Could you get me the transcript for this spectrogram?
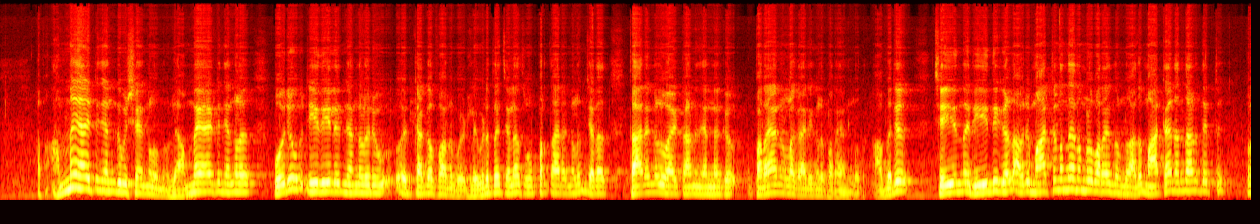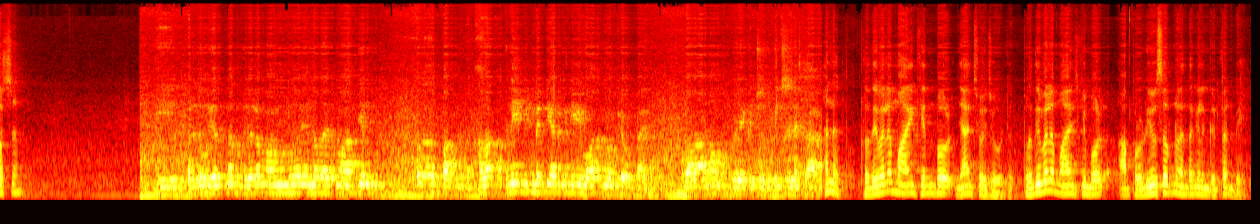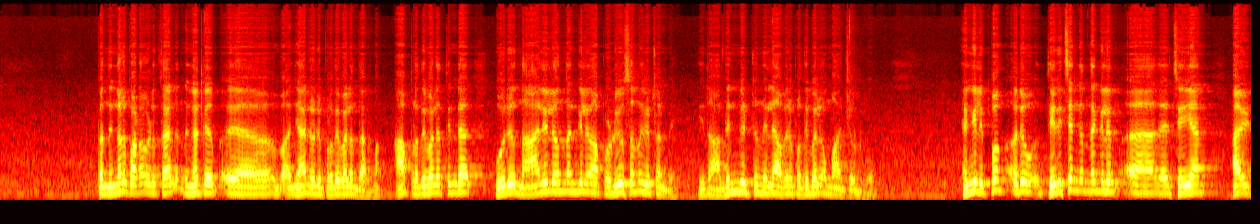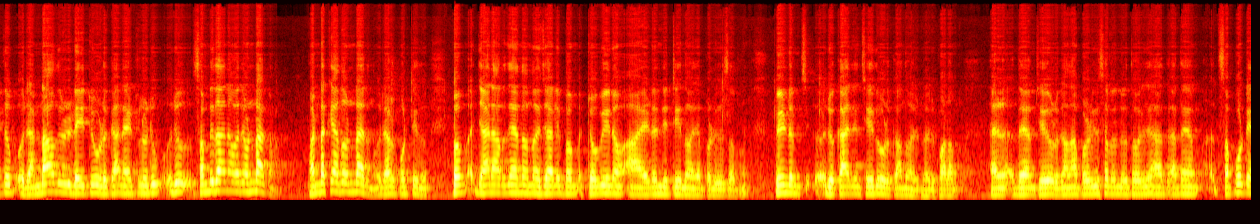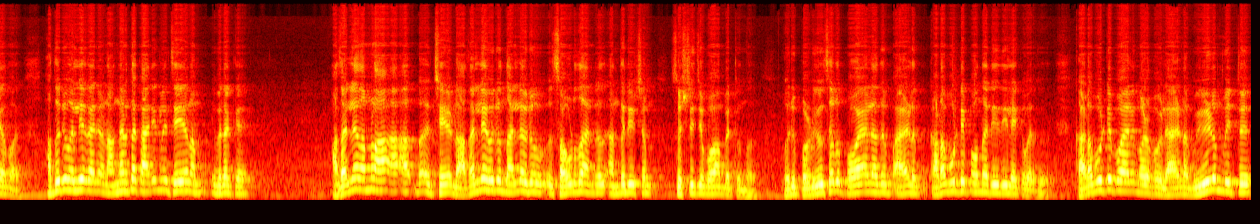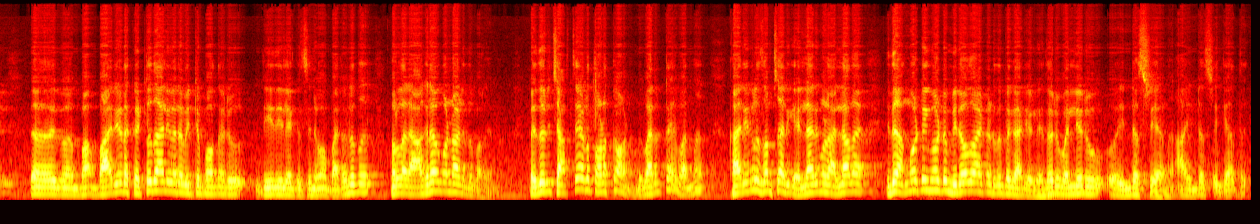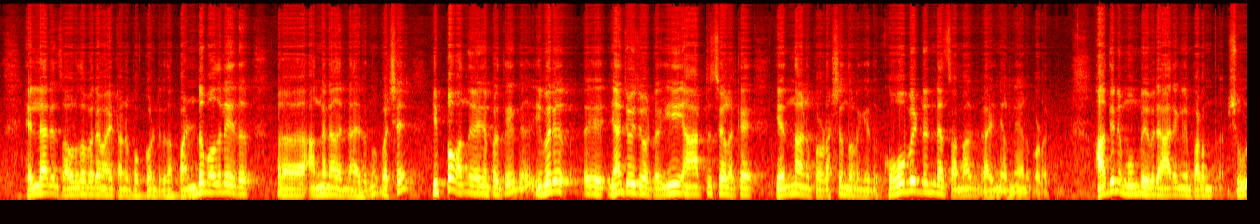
അപ്പം അമ്മയായിട്ട് ഞങ്ങൾക്ക് വിഷയങ്ങളൊന്നുമില്ല. അമ്മയായിട്ട് ഞങ്ങൾ ഒരു രീതിയിലും ഞങ്ങളൊരു ടഗ് ഓഫ് വാർ പോയിട്ടില്ല. ഇവിടുത്തെ ചില സൂപ്പർ താരങ്ങളും ചില താരങ്ങളുമായിട്ടാണ് ഞങ്ങൾക്ക് പറയാനുള്ള കാര്യങ്ങൾ പറയാനുള്ളത്. അവർ ചെയ്യുന്ന രീതികൾ അവർ മാറ്റണമെന്നേ നമ്മൾ പറയുന്നുള്ളൂ. അത് മാറ്റാൻ എന്താണ് തെറ്റ്? പ്രശ്നം. ഈ പലരും ഉയർന്ന പ്രതിഫലം വാങ്ങുന്നു എന്നതായിരുന്നു ആദ്യം പറഞ്ഞത്. അത് അതിനെ പിൻപറ്റിയാണ് പിന്നെ വിവാദങ്ങളൊക്കെ ഉണ്ടായത്. അപ്പോൾ അതാണോ ഇവരെയൊക്കെ ചോദിപ്പിച്ചതിന് കാരണം? അല്ല പ്രതിഫലം വാങ്ങിക്കുമ്പോൾ ഞാൻ ചോദിച്ചോട്ട് പ്രതിഫലം വാങ്ങിക്കുമ്പോൾ ആ പ്രൊഡ്യൂസറിനും എന്തെങ്കിലും കിട്ടണ്ടേ? ഇപ്പം നിങ്ങൾ പടം എടുത്താൽ നിങ്ങൾക്ക് ഞാനൊരു പ്രതിഫലം തരണം. ആ പ്രതിഫലത്തിന്റെ ഒരു നാലിലൊന്നെങ്കിലും ആ പ്രൊഡ്യൂസറിന് കിട്ടണ്ടേ? ഇത് അതും കിട്ടുന്നില്ല അവർ പ്രതിഫലവും വാങ്ങിച്ചുകൊണ്ട് പോകും. എങ്കിലിപ്പം ഒരു തിരിച്ചെന്തെങ്കിലും ചെയ്യാൻ ആയിട്ട് രണ്ടാമതൊരു ഡേറ്റ് കൊടുക്കാനായിട്ടുള്ളൊരു ഒരു സംവിധാനം അവരുണ്ടാക്കണം പണ്ടൊക്കെ അതുണ്ടായിരുന്നു. ഒരാൾ പൊട്ടിയിരുന്നു ഇപ്പം ഞാൻ അറിഞ്ഞതെന്ന് വെച്ചാൽ ഇപ്പം ടൊവിനോ ആ ഐഡന്റിറ്റി എന്ന് പറഞ്ഞ പ്രൊഡ്യൂസറിന് വീണ്ടും ഒരു കാര്യം ചെയ്തു കൊടുക്കാമെന്ന് പറഞ്ഞു ഒരു പടം അദ്ദേഹം ചെയ്തു കൊടുക്കാം ആ പ്രൊഡ്യൂസറിന്റെ അടുത്ത് പറഞ്ഞ് അദ്ദേഹം സപ്പോർട്ട് ചെയ്യാമെന്ന് പറഞ്ഞു. അതൊരു വലിയ കാര്യമാണ്. അങ്ങനത്തെ കാര്യങ്ങൾ ചെയ്യണം ഇവരൊക്കെ. അതല്ലേ നമ്മൾ ചെയ്യേണ്ടത്? അതല്ലേ ഒരു നല്ലൊരു സൗഹൃദ അന്തരീക്ഷം സൃഷ്ടിച്ചു പോകാൻ പറ്റുന്നത്? ഒരു പ്രൊഡ്യൂസർ പോയാൽ അത് അയാൾ കടപൂട്ടി പോകുന്ന രീതിയിലേക്ക് വരരുത് കടപൂട്ടി പോയാലും കുഴപ്പമില്ല. അയാളുടെ വീടും വിറ്റ് ഭാര്യയുടെ കെട്ടുതാലി വരെ വിറ്റ് പോകുന്ന ഒരു രീതിയിലേക്ക് സിനിമ വരരുത് എന്നുള്ളൊരു ആഗ്രഹം കൊണ്ടാണ് ഇത് പറയുന്നത്. അപ്പോൾ ഇതൊരു ചർച്ചയുടെ തുടക്കമാണ്. ഇത് വരട്ടെ വന്ന് കാര്യങ്ങൾ സംസാരിക്കുക എല്ലാവരും കൂടെ അല്ലാതെ ഇത് അങ്ങോട്ടും ഇങ്ങോട്ടും വിരോധമായിട്ട് എടുത്തിട്ട് കാര്യമില്ല. ഇതൊരു വലിയൊരു ഇൻഡസ്ട്രിയാണ്. ആ ഇൻഡസ്ട്രിക്കകത്ത് എല്ലാവരും സൗഹൃദപരമായിട്ടാണ് പൊയ്ക്കൊണ്ടിരുന്നത്. പണ്ട് മുതലേ ഇത് അങ്ങനെ തന്നെ ആയിരുന്നു പക്ഷേ ഇപ്പോൾ വന്നു കഴിഞ്ഞപ്പോഴത്തേക്ക് ഇവർ ഞാൻ ചോദിച്ചോട്ടെ ഈ ആർട്ടിസ്റ്റുകളൊക്കെ എന്നാണ് പ്രൊഡക്ഷൻ തുടങ്ങിയത്? കോവിഡിന്റെ സമയം കഴിഞ്ഞ ഉടനെയാണ് പ്രൊഡക്ഷൻ. അതിനു മുമ്പ് ഇവർ ആരെങ്കിലും പടം ഷൂ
